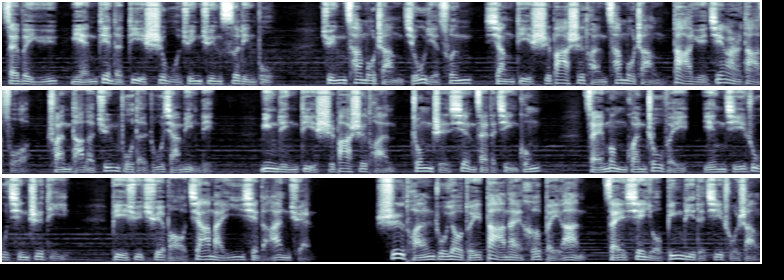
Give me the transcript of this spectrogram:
在位于缅甸的第十五军军司令部，军参谋长久野村向第十八师团参谋长大岳兼二大佐传达了军部的如下命令：命令第十八师团终止现在的进攻。在孟关周围迎击入侵之敌，必须确保加麦一线的安全。师团若要对大奈河北岸在现有兵力的基础上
